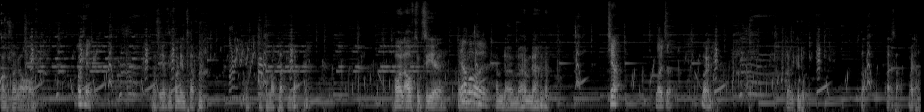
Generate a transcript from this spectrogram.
Komm, schlag auf. Okay. Also jetzt nicht von dem treffen. Ich mal platt lieber. Und auf zum Ziel. Jawohl. Hymne, Hymne, Hymne. Tja, Leute. Nein. Ich habe mich geduckt. So, alles klar, weiter.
